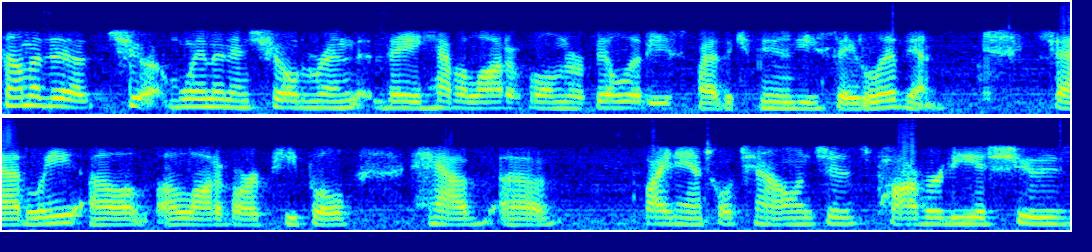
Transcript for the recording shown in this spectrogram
some of the ch- women and children they have a lot of vulnerabilities by the communities they live in. Sadly, a lot of our people have uh, financial challenges, poverty issues.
